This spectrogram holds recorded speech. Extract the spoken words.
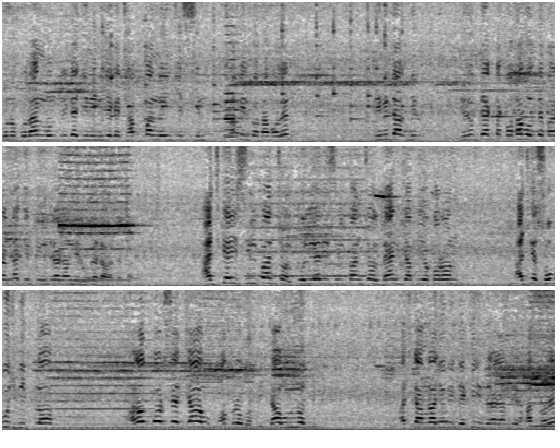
কোনো প্রধানমন্ত্রীকে যিনি নিজেকে ছাপ্পান্ন ইঞ্চি ছাতির কথা বলেন তিনি তার বিরুদ্ধে একটা কথা বলতে পারেন না, কিন্তু ইন্দিরা গান্ধী রুখে দাঁড়াতে পারেন। আজকে এই শিল্পাঞ্চল, কলিয়ারি শিল্পাঞ্চল, ব্যাংক জাতীয়করণ, আজকে সবুজ বিপ্লব, ভারতবর্ষের যা অগ্রগতি, যা উন্নতি, আজকে আমরা যদি দেখি ইন্দিরা গান্ধীর হাত ধরে,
